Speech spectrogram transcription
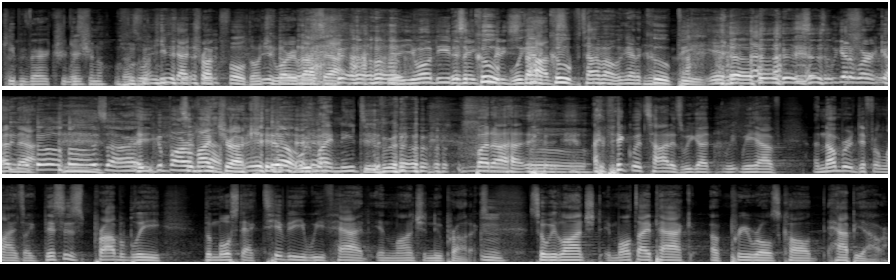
Keep it very traditional. we'll keep that truck full. Don't you worry about that. Yeah, you won't need It's a coupe. We got a coupe. Time out. We got a coupe, Pete. Yeah. we got to work on that. oh, it's all right. Hey, you can borrow It's my enough. truck. Yeah, we might need to. But uh, Oh. I think what's hot is we got we, we have a number of different lines. Like this is probably the most activity we've had in launching new products. Mm. So we launched a multi pack of pre rolls called Happy Hour,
